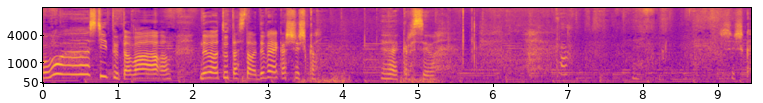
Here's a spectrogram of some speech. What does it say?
О, о стій тут, вау. Диви, тут стала, диви, яка шишка. Диви, як красиво. Шишка.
